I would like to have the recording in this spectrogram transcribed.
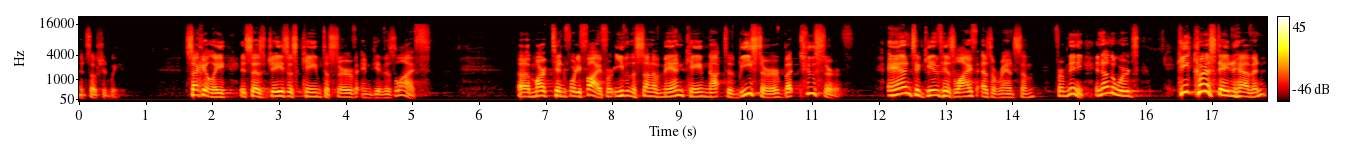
And so should we. Secondly, it says Jesus came to serve and give his life. Uh, Mark 10 45, for even the Son of Man came not to be served, but to serve, and to give his life as a ransom for many. In other words, he could have stayed in heaven,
